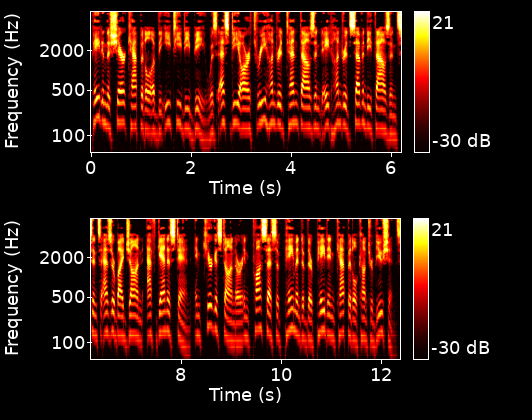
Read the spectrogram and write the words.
paid in the share capital of the ETDB was SDR 310,870,000 since Azerbaijan, Afghanistan, and Kyrgyzstan are in process of payment of their paid-in capital contributions.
